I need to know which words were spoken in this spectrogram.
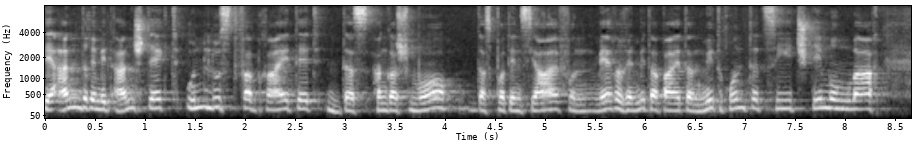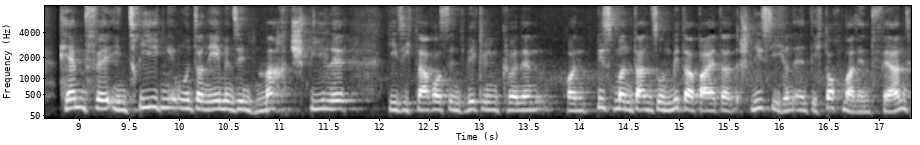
der andere mit ansteckt, Unlust verbreitet, das Engagement, das Potenzial von mehreren Mitarbeitern mit runterzieht, Stimmung macht, Kämpfe, Intrigen im Unternehmen sind, Machtspiele die sich daraus entwickeln können. Und bis man dann so einen Mitarbeiter schließlich und endlich doch mal entfernt,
